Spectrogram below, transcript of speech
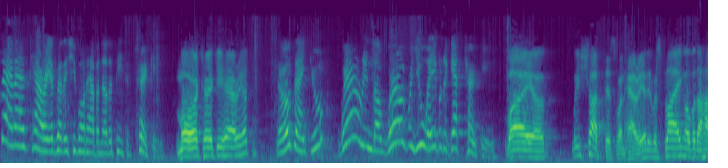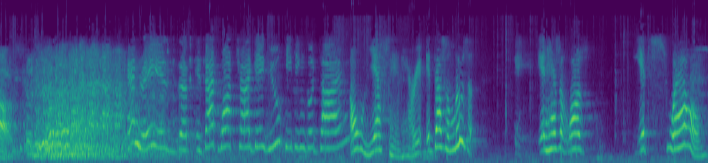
Sam, ask Harriet whether she won't have another piece of turkey. More turkey, Harriet? No, thank you. Where in the world were you able to get turkey? Why, uh, We shot this one, Harriet. It was flying over the house. Henry, is uh, is that watch I gave you keeping good time? Oh, yes, Aunt Harriet. It doesn't lose it. It hasn't lost. It's swell.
